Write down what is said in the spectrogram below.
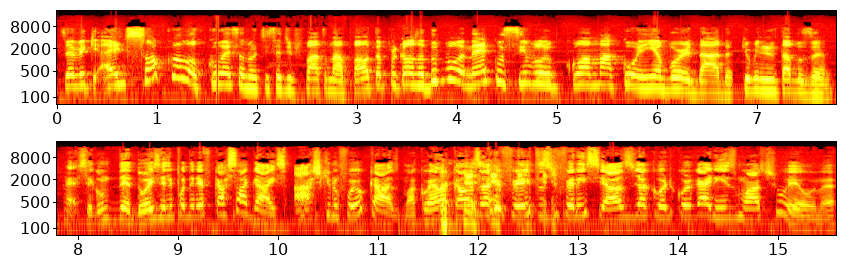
você vai ver que a gente só colocou essa notícia de fato na pauta por causa do boneco símbolo com a maconha bordada que o menino tava usando. É, segundo o D2, ele poderia ficar sagaz. Acho que não foi o caso. Maconha ela causa efeitos diferenciados de acordo com o organismo, acho eu, né?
